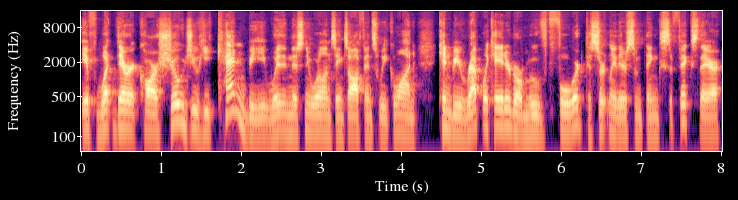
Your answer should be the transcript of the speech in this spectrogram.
if what Derek Carr showed you he can be within this New Orleans Saints offense week one can be replicated or moved forward, because certainly there's some things to fix there,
